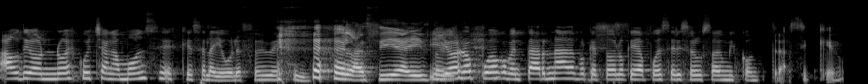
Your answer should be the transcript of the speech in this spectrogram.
audio no escuchan a Monse, es que se la llevó el FBI. la CIA ahí y estoy- yo no puedo comentar nada porque todo lo que ella puede ser y ser usado en mi contra. Así que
